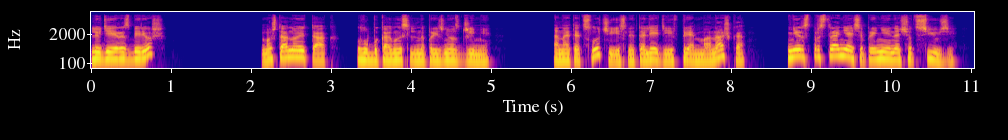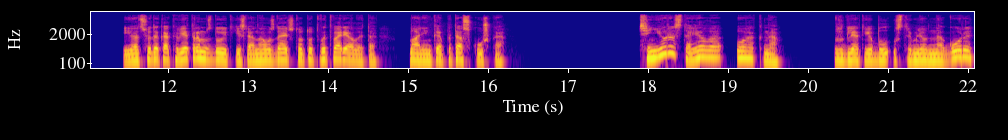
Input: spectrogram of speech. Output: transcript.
людей разберешь? Может, оно и так, глубокомысленно произнес Джимми. А на этот случай, если эта леди и впрямь монашка, не распространяйся при ней насчет Сьюзи. Ее отсюда как ветром сдует, если она узнает, что тут вытворяла эта маленькая потаскушка. Сеньора стояла у окна. Взгляд ее был устремлен на горы,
